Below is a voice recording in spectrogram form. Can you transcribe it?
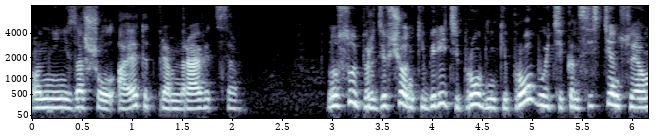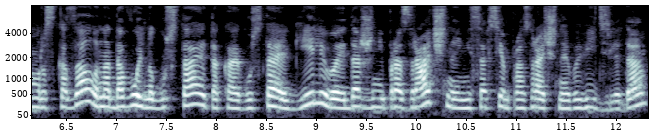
Он мне не зашел, а этот прям нравится. Ну, супер, девчонки, берите пробники, пробуйте. Консистенцию я вам рассказала. Она довольно густая, такая густая, гелевая. И даже не прозрачная, не совсем прозрачная, вы видели, да?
